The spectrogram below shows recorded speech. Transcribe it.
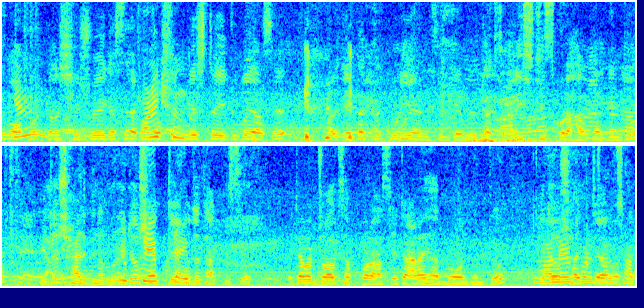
ছিল। অফার কালার শেষ হয়ে গেছে। এখন অনেক সুন্দর। সুন্দর এইটুকুই আছে। আর যেটা থাকছে কোরিয়ান সিল্কের ভিতরে থাকছে। মানে স্টিচ করা হালকা কিন্তু এটাও সাড়ে তিন হাত বড় এটাও crepe 60 টাকা type। করে থাকতেছে। এটা আবার জল ছাপ করা আছে এটা আড়াই হাত বড় কিন্তু। এটাও লালের 60 উপর টাকা জল ছাপ।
